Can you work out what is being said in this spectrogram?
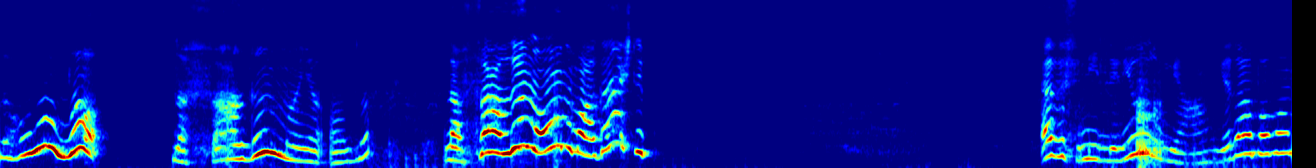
La oğlum la. Laf aldın mı ya Allah? Laf aldın mı oğlum arkadaşlar? Evet sinirleniyorum ya. Ya da babam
